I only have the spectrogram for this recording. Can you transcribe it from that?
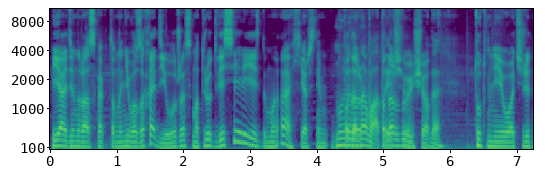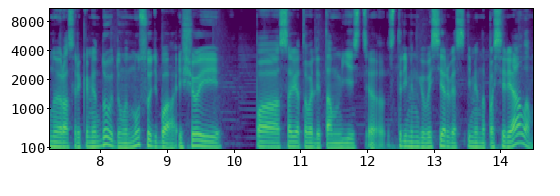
Я один раз как-то на него заходил уже, смотрю, две серии есть, думаю, а, хер с ним, Ну, подож- подожду еще. Да. Тут мне его очередной раз рекомендуют, думаю, ну судьба. Еще и посоветовали, там есть э, стриминговый сервис именно по сериалам.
